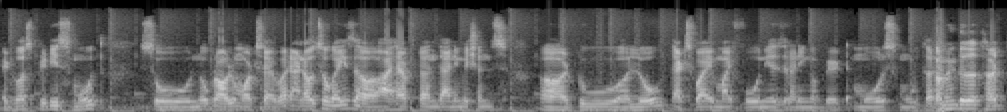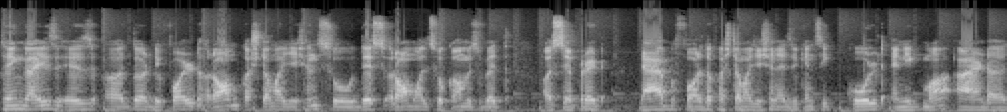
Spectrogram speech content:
It was pretty smooth so no problem whatsoever. And also guys uh, i have turned the animations uh, to uh, low. That's why my phone is running a bit more smoother. Coming to the third thing guys is uh, the default rom customization. So this rom also comes with a separate tab for the customization as you can see Colt Enigma and uh,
